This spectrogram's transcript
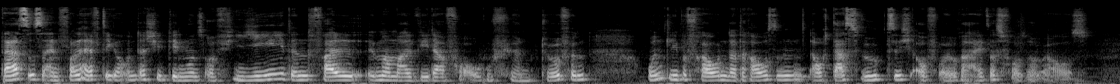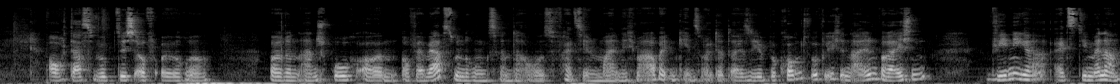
Das ist ein voll heftiger Unterschied, den wir uns auf jeden Fall immer mal wieder vor Augen führen dürfen. Und liebe Frauen da draußen, auch das wirkt sich auf eure Altersvorsorge aus. Auch das wirkt sich auf eure, euren Anspruch ähm, auf Erwerbsminderungsrente aus, falls ihr mal nicht mehr arbeiten gehen solltet. Also ihr bekommt wirklich in allen Bereichen weniger als die Männer.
